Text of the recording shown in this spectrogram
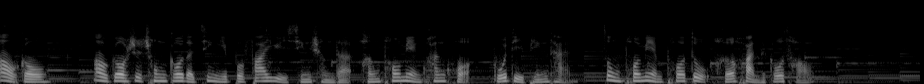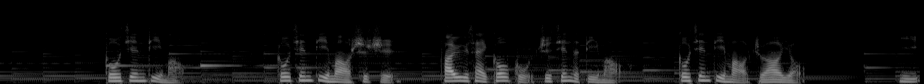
凹沟，凹沟是冲沟的进一步发育形成的横剖面宽阔、谷底平坦、纵剖面坡度和缓的沟槽。沟间地貌，沟间地貌是指发育在沟谷之间的地貌。沟间地貌主要有。一、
